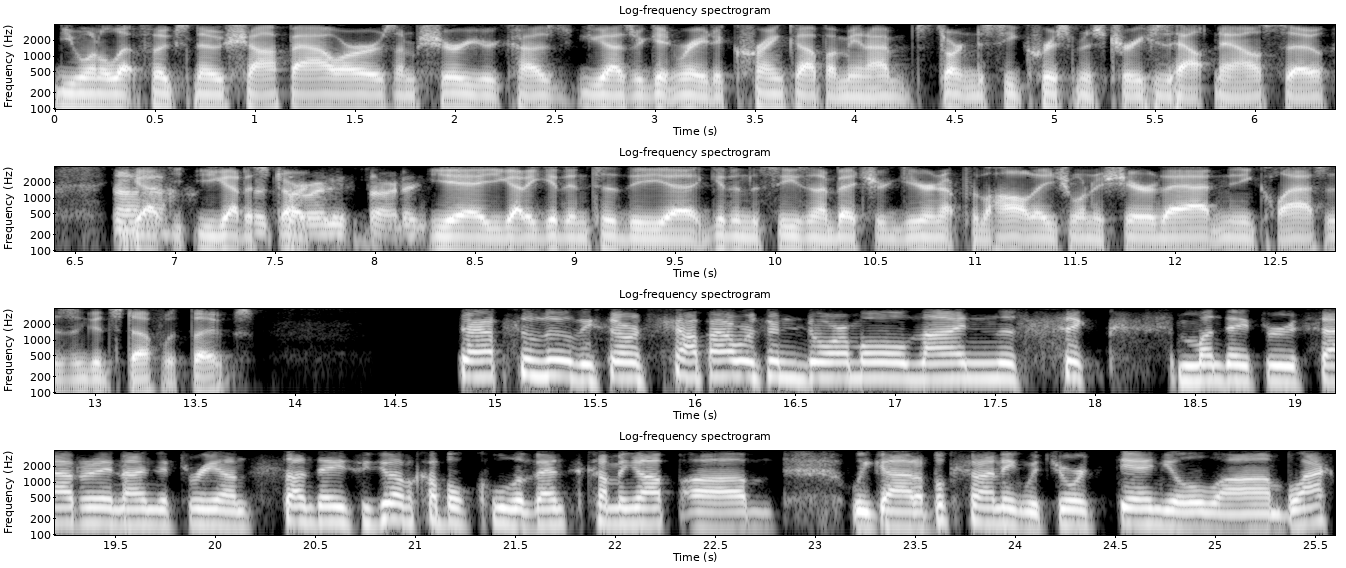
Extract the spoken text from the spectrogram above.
you want to let folks know shop hours. I'm sure you're cause you guys are getting ready to crank up. I mean, I'm starting to see Christmas trees out now, so you got uh-huh. you got to start. Already starting. Yeah, you got to get into the uh, get in the season. I bet you're gearing up for the holidays. You want to share that and any classes and good stuff with folks. Absolutely. So shop hours are normal, nine to six Monday through Saturday, 9 to 3 on Sundays. We do have a couple cool events coming up. Um, we got a book signing with George Daniel on Black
